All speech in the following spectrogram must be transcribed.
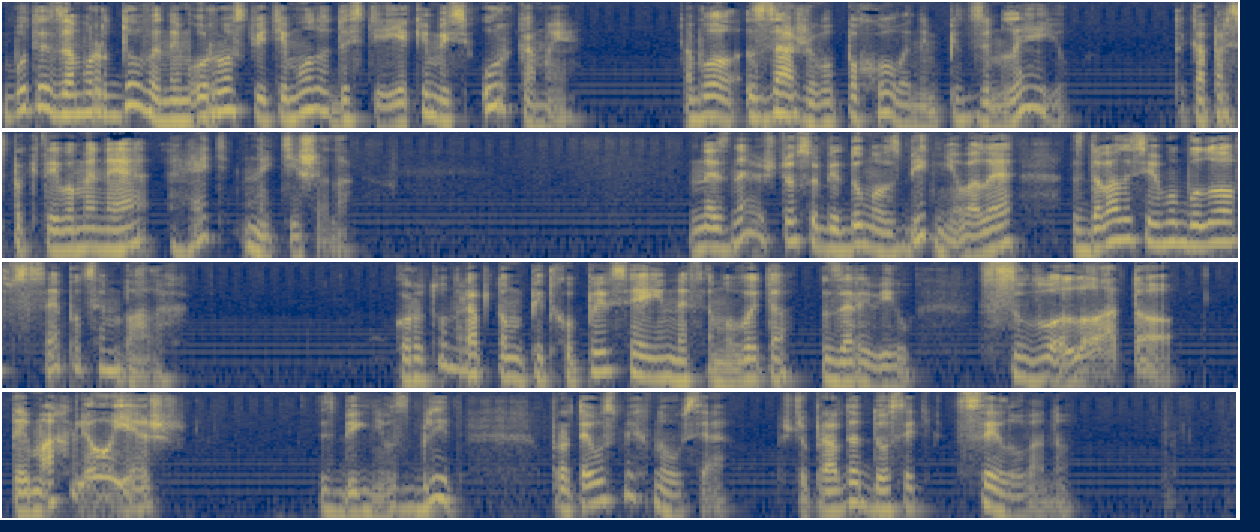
Бути замордованим у розквіті молодості якимись урками або заживо похованим під землею, така перспектива мене геть не тішила. Не знаю, що собі думав Збігнєв, але, здавалося, йому було все по цимбалах. Коротун раптом підхопився і несамовито заревів. Сволото, ти махлюєш. Збігнєв зблід, проте усміхнувся, щоправда, досить силовано.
